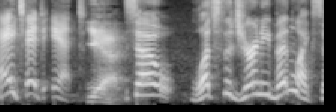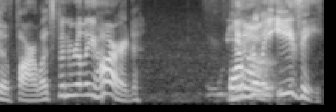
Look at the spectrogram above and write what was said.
hated it. Yeah. So, what's the journey been like so far? What's been really hard or You know, really easy?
